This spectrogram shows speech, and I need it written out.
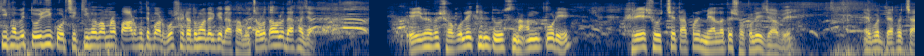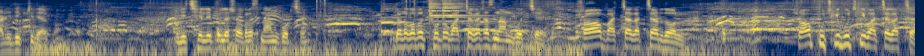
কীভাবে তৈরি করছে, কীভাবে আমরা পার হতে পারব, সেটা তোমাদেরকে দেখাবো। চলো তাহলে দেখা যাক। এইভাবে সকলে কিন্তু স্নান করে ফ্রেশ হচ্ছে, তারপরে মেলাতে সকলেই যাবে। এরপর দেখো চারিদিকটি দেখো। যে ছেলে পেলে সকলে স্নান করছে। কত কত ছোট বাচ্চা কাচ্চা স্নান করছে। সব বাচ্চা কাচ্চার দল। সব পুচকি পুচকি বাচ্চা কাচ্চা।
